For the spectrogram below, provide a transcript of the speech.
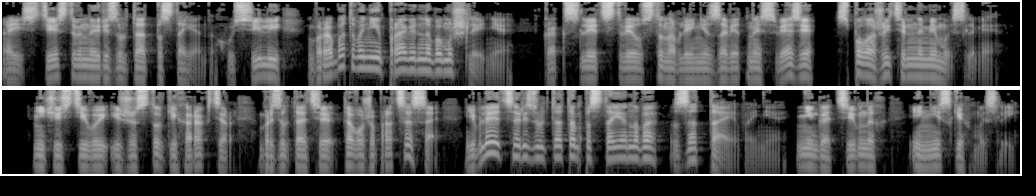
а естественный результат постоянных усилий в вырабатывании правильного мышления, как следствие установления заветной связи с положительными мыслями. Нечестивый и жестокий характер в результате того же процесса является результатом постоянного затаивания негативных и низких мыслей.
